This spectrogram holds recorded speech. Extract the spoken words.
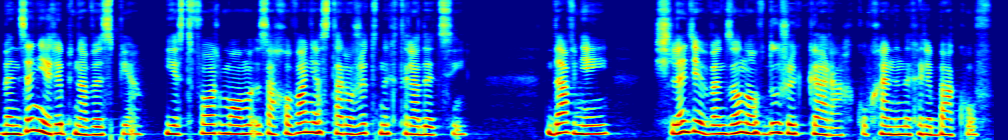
Wędzenie ryb na wyspie jest formą zachowania starożytnych tradycji. Dawniej śledzie wędzono w dużych garach kuchennych rybaków,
